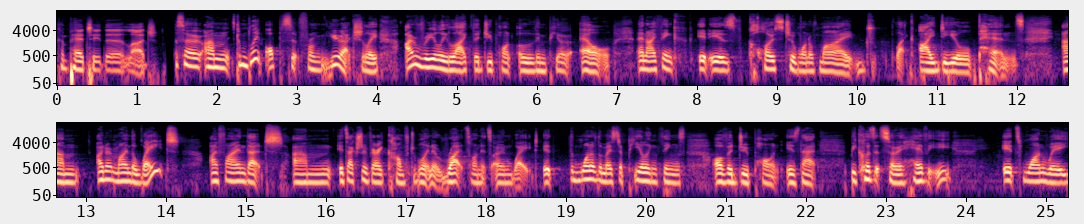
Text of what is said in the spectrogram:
compared to the large So, um, complete opposite from you, actually. I really like the DuPont Olympio L, and I think it is close to one of my like ideal pens. Um, I don't mind the weight. I find that um, it's actually very comfortable and it writes on its own weight. It one of the most appealing things of a DuPont is that because it's so heavy, it's one where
